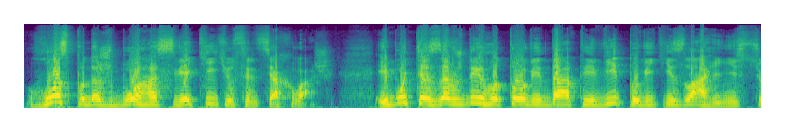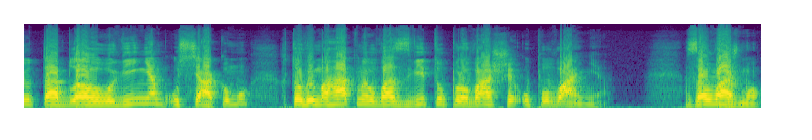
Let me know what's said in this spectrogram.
Господа ж Бога святіть у серцях ваших, і будьте завжди готові дати відповідь із лагідністю та благоговінням усякому, хто вимагатиме у вас звіту про ваше уповання. Зауважмо,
